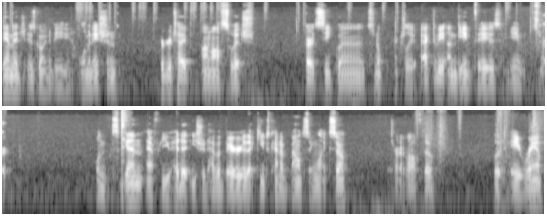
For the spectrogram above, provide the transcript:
damage is going to be elimination, Trigger type, on-off switch. Start sequence. Nope, actually, activate on game phase, game start. Once again, after you hit it, you should have a barrier that keeps kind of bouncing like so. Turn it off, though. Put a ramp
